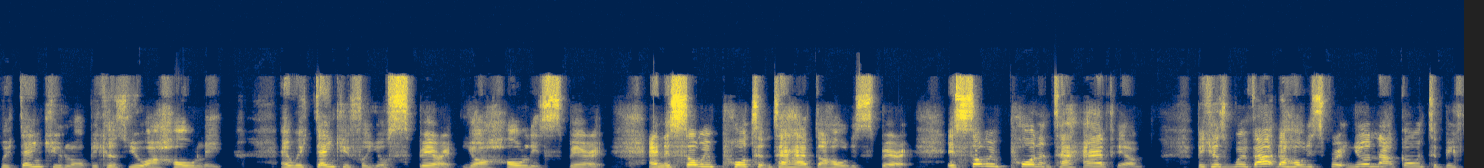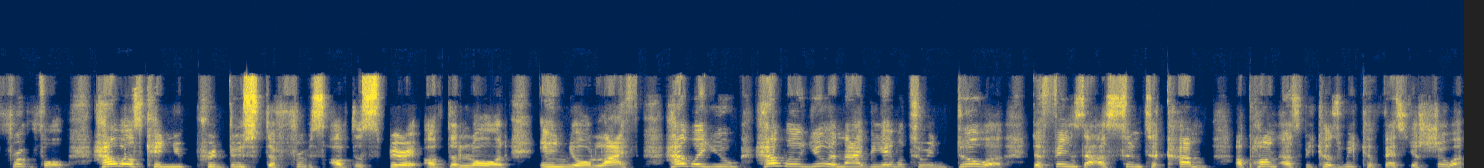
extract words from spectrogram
We thank you, Lord, because you are holy. And we thank you for your spirit, your Holy Spirit. And it's so important to have the Holy Spirit. It's so important to have Him because without the Holy Spirit, you're not going to be fruitful. How else can you produce the fruits of the Spirit of the Lord in your life? How will you, how will you and I be able to endure the things that are soon to come upon us because we confess Yeshua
